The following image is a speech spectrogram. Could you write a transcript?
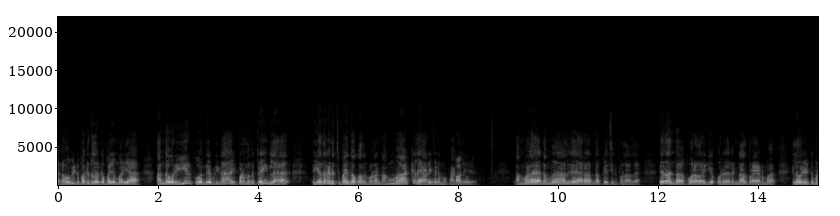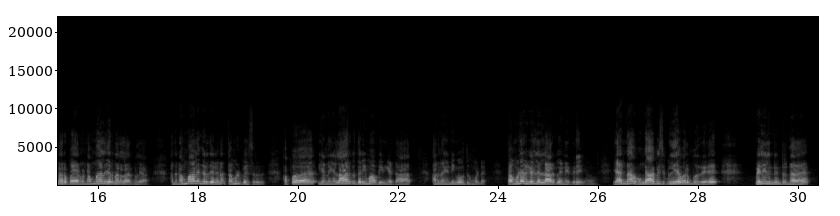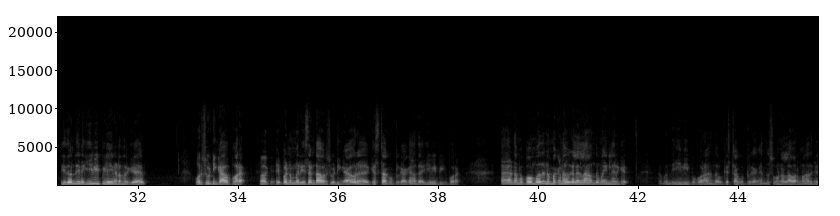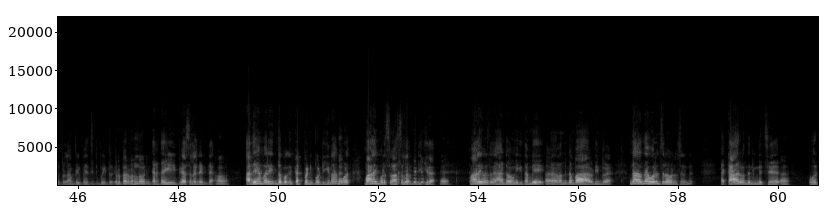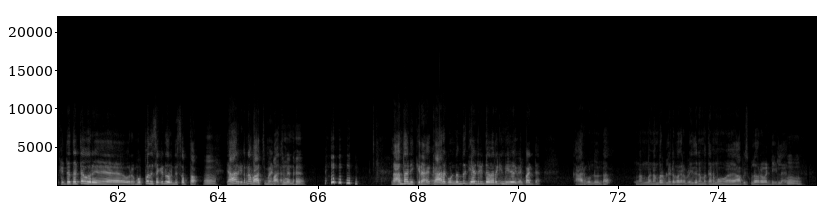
நம்ம வீட்டு பக்கத்தில் இருக்க பையன் மாதிரியா? அந்த ஒரு ஈர்ப்பு வந்து எப்படின்னா இப்போ நம்ம அந்த ட்ரெயினில் எதை நினச்சி பயந்து உட்காந்துட்டு போனால் நம்ம ஆட்களை யாரையுமே நம்ம பார்க்க பார்க்கலையே. நம்மளை நம்ம ஆளுங்க யாராவது இருந்தால் பேசிட்டு போகலாம்ல ஏதோ அந்த போகிற வரைக்கும் ஒரு ரெண்டு நாள் பிரயாணமா இல்லை ஒரு எட்டு மணி நேரம் பிரயாணம் நம்ம ஆளுங்க இருந்தால் நல்லா இருக்கும் இல்லையா? அந்த நம்ம ஆளுங்கிறது என்னென்னா தமிழ் பேசுறது. அப்போ என்னை எல்லாருக்கும் தெரியுமா அப்படின்னு கேட்டால் அதை நான் என்றைக்குமே ஒத்துக்க மாட்டேன். தமிழர்கள் எல்லாருக்கும் என்னை தெரியும். ஏன்னா உங்கள் ஆஃபீஸுக்குள்ளேயே வரும்போது வெளியில் நின்றுருந்தவன் இது வந்து எனக்கு இவிபிலையும் நடந்திருக்கு. ஒரு ஷூட்டிங்காக போகிறேன் ஓகே. இப்போ நம்ம ரீசெண்டாக ஒரு ஷூட்டிங்காக ஒரு கெஸ்ட்டாக கூப்பிட்ருக்காங்க அந்த E இவிபிக்கு போகிறேன் நம்ம போகும்போது நம்ம கனவுகள் எல்லாம் வந்து மைண்டில் இருக்குது நம்ம வந்து இவிபி போகிறோம் அந்த கெஸ்ட்டாக கூப்பிட்ருக்காங்க இந்த ஷோ நல்லா வரணும். அதுக்கு இப்படிலாம் அப்படி பேசிட்டு போயிட்டு இருக்கு. ப்ரிப்பேர் கரெக்டாக இவிபி வாசல்ல நின்ட்டேன் அதே மாதிரி இந்த பக்கம் கட் பண்ணி போட்டிங்கன்னா மாலை முரசு வாசல்ல வந்து நிற்கிறேன். மாலை முரசில் ஆ டோமினிக்கு தம்பி நான் வந்துட்டேன்ப்பா அப்படின்றேன். இந்த அதான் ஒரு நிமிஷம் ஒரு நிமிஷம் நான் கார் வந்து நின்றுச்சு. ஒரு கிட்டத்தட்ட ஒரு ஒரு முப்பது செகண்ட் ஒரு நிசப்தம். யாருக்கிட்டனா வாட்ச்மேன் வாட்ச்மேன். நான் தான் நிற்கிறேன் காரை கொண்டு வந்து கேட்டுக்கிட்ட வரைக்கும் நி- நிக்கிறேன். நிப்பாட்டிட்டேன். கார் கொண்டு வந்தா நம்ம நம்பர் பிளேட்டை பார்க்குறப்ப இது நம்ம தினமும் ஆஃபீஸ்க்குள்ளே வர வண்டி இல்லை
